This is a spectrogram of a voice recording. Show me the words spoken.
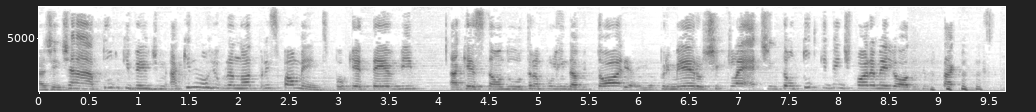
A gente, ah, tudo que veio de. Aqui no Rio Grande do Norte, principalmente, porque teve a questão do trampolim da vitória, e o primeiro chiclete, então tudo que vem de fora é melhor do que está aqui.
